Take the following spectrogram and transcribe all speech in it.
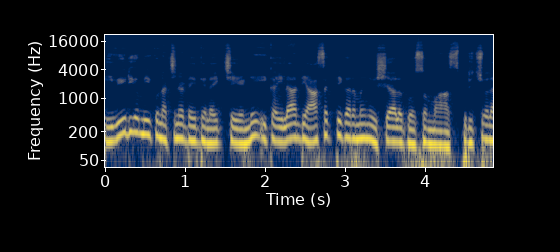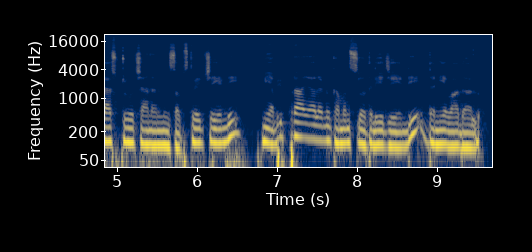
ఈ వీడియో మీకు నచ్చినట్టయితే లైక్ చేయండి. ఇక ఇలాంటి ఆసక్తికరమైన విషయాల కోసం మా స్పిరిచువల్ ఆస్ట్రో ఛానల్ని సబ్స్క్రైబ్ చేయండి. మీ అభిప్రాయాలను కమెంట్స్లో తెలియజేయండి. ధన్యవాదాలు.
